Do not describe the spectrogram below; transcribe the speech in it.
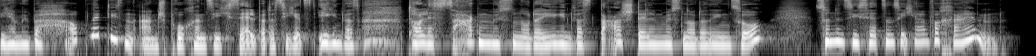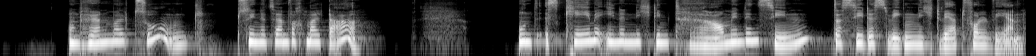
die haben überhaupt nicht diesen Anspruch an sich selber, dass sie jetzt irgendwas Tolles sagen müssen oder irgendwas darstellen müssen oder irgend so, sondern sie setzen sich einfach rein und hören mal zu und sind jetzt einfach mal da. Und es käme ihnen nicht im Traum in den Sinn, dass sie deswegen nicht wertvoll wären.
